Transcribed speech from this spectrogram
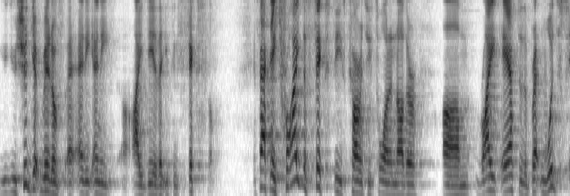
you should get rid of any, any idea that you can fix them. In fact, they tried to fix these currencies to one another um, right after the Bretton Woods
